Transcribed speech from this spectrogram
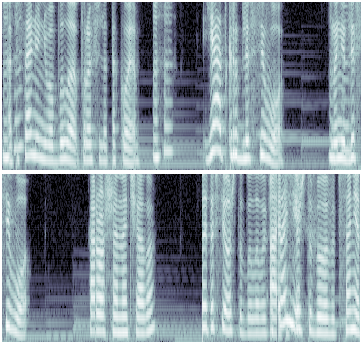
uh-huh. описание у него было профиля такое. Uh-huh. Я открыт для всего, но uh-huh. не для всего. Хорошее начало. Это все, что было в описании. А, это все, что было в описании.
